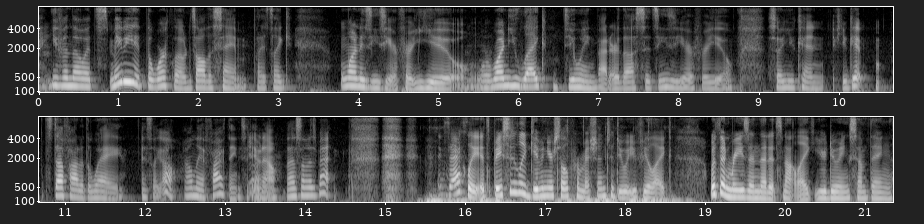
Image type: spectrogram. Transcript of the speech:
mm-hmm. even though it's maybe the workload is all the same, but it's like one is easier for you, or mm-hmm. one you like doing better, thus it's easier for you. So you can, if you get stuff out of the way, it's like, oh, I only have five things to do now. That's not as bad. Exactly. It's basically giving yourself permission to do what you feel like within reason that it's not like you're doing something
